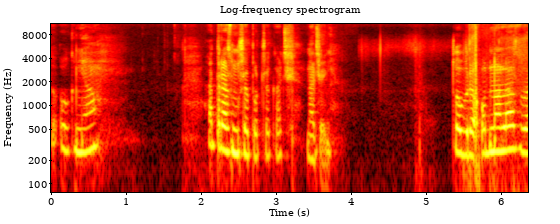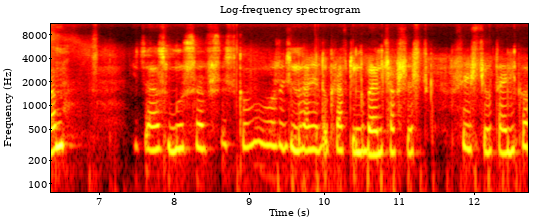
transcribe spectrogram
do ognia. A teraz muszę poczekać na dzień. Dobra, odnalazłem I teraz muszę wszystko włożyć na razie do crafting bencha, wszystko czyściuteńko.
